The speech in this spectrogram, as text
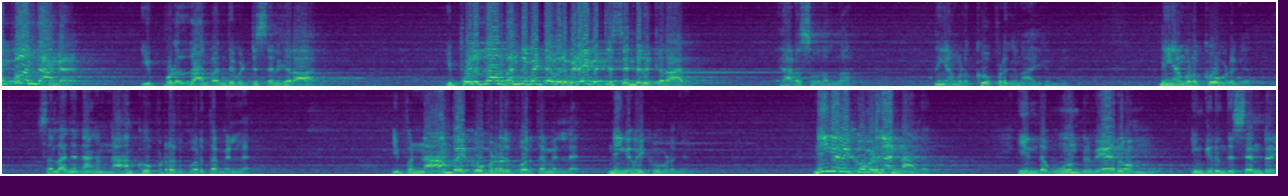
எப்போ வந்தாங்க? இப்பொழுதுதான் வந்துவிட்டு செல்கிறார். இப்பொழுதுதான் வந்துவிட்டு அவர் விடைபெற்று சென்றிருக்கிறார். யார சொல்லலாம் நீங்க அவங்கள கூப்பிடுங்க நாயகமே. நீங்க அவங்கள கூப்பிடுங்க. சொல்ல சொன்னாங்க நான் கூப்பிடுறது பொருத்தம் இல்லை இப்ப நான் போய் கூப்பிடுறது பொருத்தம் இல்லை நீங்க போய் கூப்பிடுங்க. நீங்க போய் கூப்பிடுங்கன்னாங்க இந்த மூன்று பேரும் இங்கிருந்து சென்று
